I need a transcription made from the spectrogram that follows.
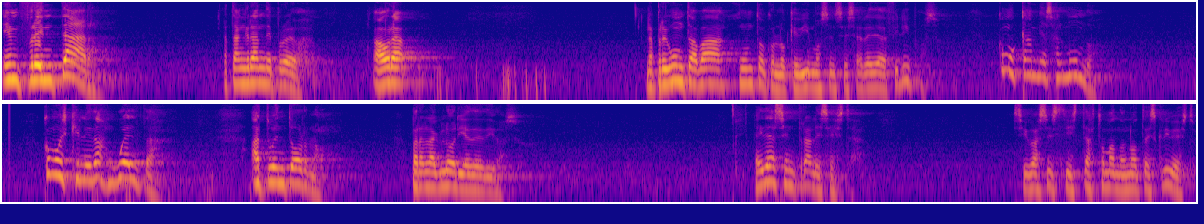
enfrentar a tan grande prueba? Ahora, la pregunta va junto con lo que vimos en Cesarea de Filipos. ¿Cómo cambias al mundo? ¿Cómo es que le das vuelta a tu entorno para la gloria de Dios? La idea central es esta. Si, vas, si estás tomando nota, escribe esto.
